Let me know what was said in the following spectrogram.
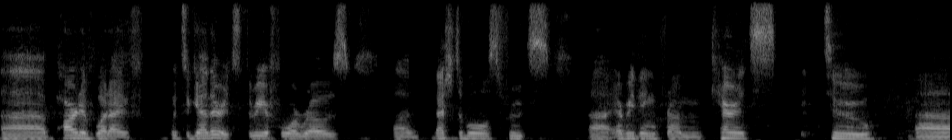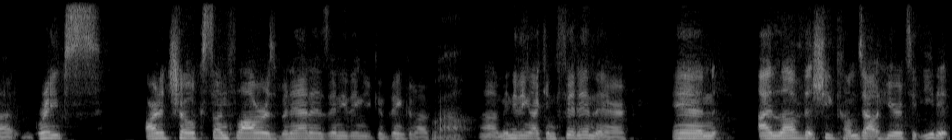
uh, part of what I've put together. It's three or four rows of vegetables, fruits, uh, everything from carrots to uh, grapes, artichokes, sunflowers, bananas, anything you can think of. Wow. Um, anything I can fit in there. And I love that she comes out here to eat it.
